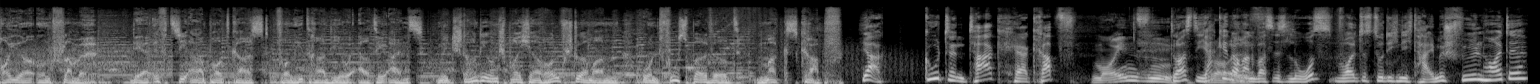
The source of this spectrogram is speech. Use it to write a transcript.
Feuer und Flamme. Der FCA-Podcast von Hitradio RT1 mit Stadionsprecher Rolf Stürmann und Fußballwirt Max Krapf. Ja, Guten Tag, Herr Krapf. Moinsen. Du hast die Jacke Rolf. noch an. Was ist los? Wolltest du dich nicht heimisch fühlen heute?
